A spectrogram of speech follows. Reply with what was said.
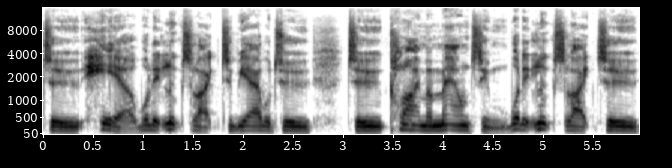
to hear, what it looks like to be able to to climb a mountain, what it looks like to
